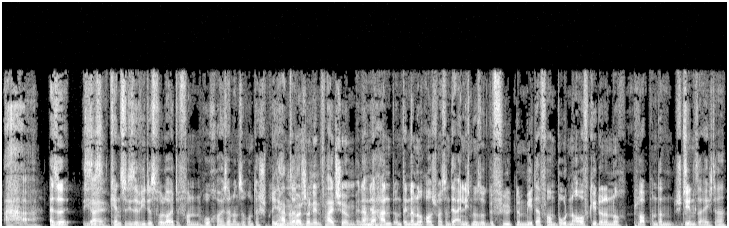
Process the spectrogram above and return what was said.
Ah. Also dieses, kennst du diese Videos, wo Leute von Hochhäusern und so runterspringen? Die haben immer schon den Fallschirm in der, in der Hand. Hand und den dann nur rausschmeißen und der eigentlich nur so gefühlt einen Meter vom Boden aufgeht und dann noch plopp und dann stehen sie eigentlich da.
